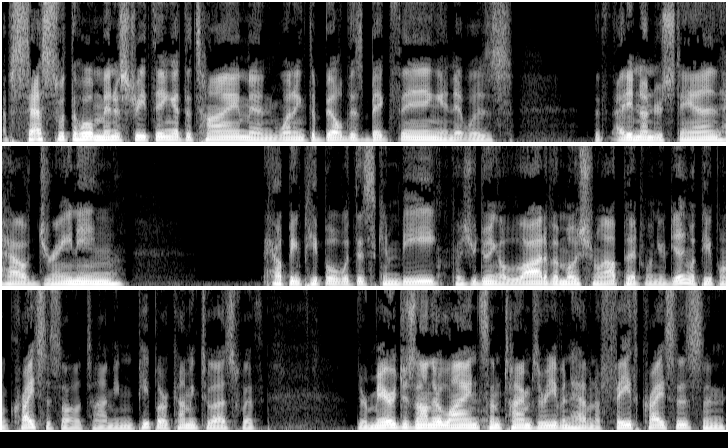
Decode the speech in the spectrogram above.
obsessed with the whole ministry thing at the time and wanting to build this big thing. And it was, I didn't understand how draining helping people with this can be because you're doing a lot of emotional output when you're dealing with people in crisis all the time. I mean, people are coming to us with their marriages on their line. Sometimes they're even having a faith crisis, and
